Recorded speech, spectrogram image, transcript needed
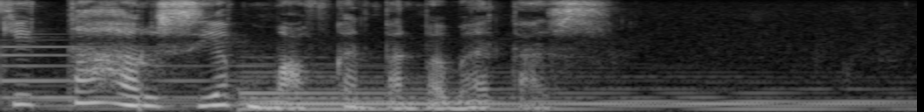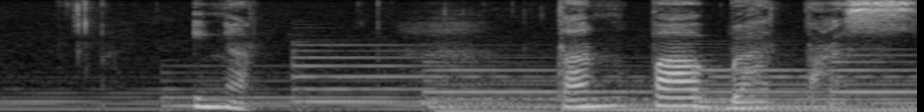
Kita harus siap memaafkan tanpa batas. Ingat, tanpa batas.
